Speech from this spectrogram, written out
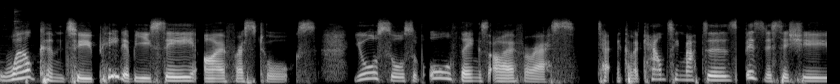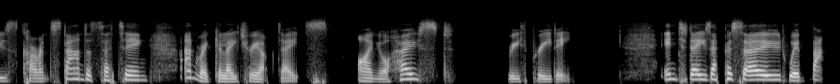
Welcome to PwC IFRS Talks, your source of all things IFRS, technical accounting matters, business issues, current standard setting, and regulatory updates. I'm your host, Ruth Preedy. In today's episode, we're back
